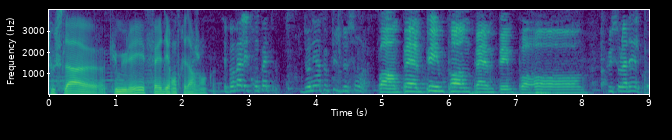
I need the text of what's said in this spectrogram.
tout cela euh, cumulé fait des rentrées d'argent. C'est pas mal les trompettes. Donnez un peu plus de son là. Pam, pam, pim, pam, pam, pim, pam. Plus solennel quoi.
